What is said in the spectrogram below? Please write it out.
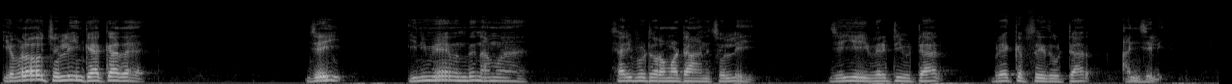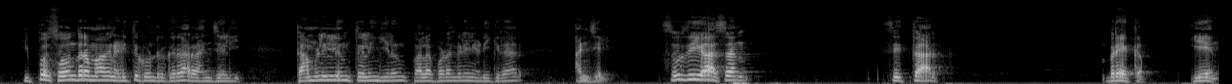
எவ்வளோ சொல்லியும் கேட்காத ஜெய் இனிமே வந்து நம்ம சரிப்பட்டு வர மாட்டான்னு சொல்லி ஜெய்யை விரட்டி விட்டார் பிரேக்கப் செய்து விட்டார் அஞ்சலி. இப்போ சுதந்திரமாக நடித்து கொண்டிருக்கிறார் அஞ்சலி. தமிழிலும் தெலுங்கிலும் பல படங்களில் நடிக்கிறார் அஞ்சலி. ஸ்ருதிஹாசன் சித்தார்த் பிரேக்கப் ஏன்?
